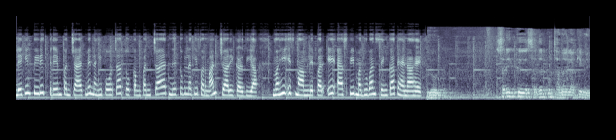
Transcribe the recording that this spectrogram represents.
लेकिन पीड़ित प्रेम पंचायत में नहीं पहुँचा तो कम पंचायत ने तुगलकी फरमान जारी कर दिया। वहीं इस मामले पर एएसपी मधुबन सिंह का कहना है। सर एक सदरपुर थाना इलाके में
